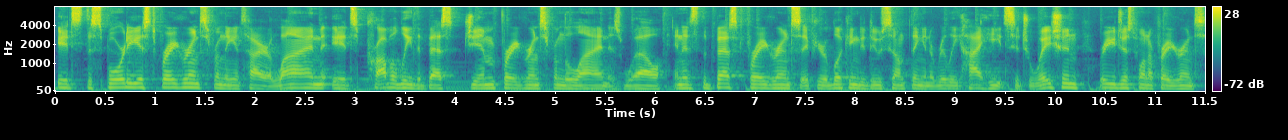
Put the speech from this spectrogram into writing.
It's the sportiest fragrance from the entire line. It's probably the best gym fragrance from the line as well. And it's the best fragrance if you're looking to do something in a really high heat situation where you just want a fragrance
